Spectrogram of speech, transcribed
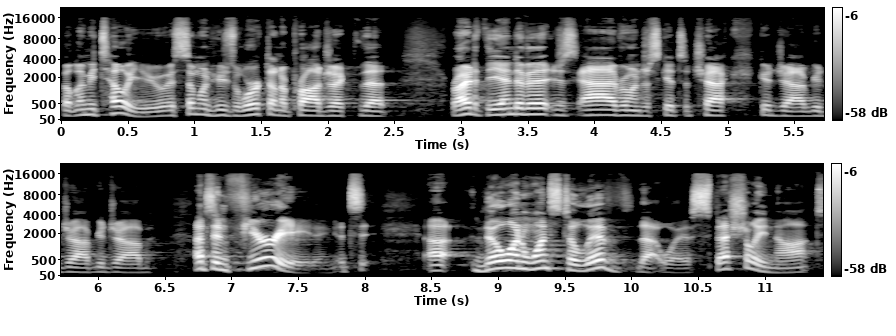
But let me tell you, as someone who's worked on a project that, right at the end of it, just ah, everyone just gets a check. Good job, good job, good job. That's infuriating. It's, uh, no one wants to live that way, especially not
